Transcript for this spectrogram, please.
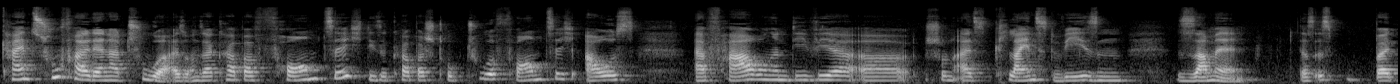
kein Zufall der Natur. Also unser Körper formt sich, diese Körperstruktur formt sich aus Erfahrungen, die wir äh, schon als Kleinstwesen sammeln. Das ist bei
